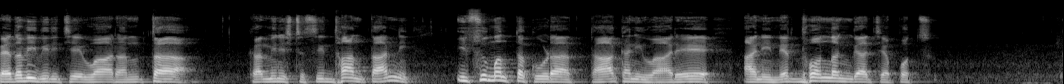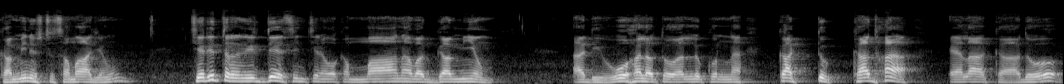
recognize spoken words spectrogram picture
పెదవి విరిచే వారంతా కమ్యూనిస్టు సిద్ధాంతాన్ని ఇసుమంత కూడా తాకని వారే. అని నిర్ద్వందంగా చెప్పొచ్చు. కమ్యూనిస్టు సమాజం చరిత్ర నిర్దేశించిన ఒక మానవ గమ్యం. అది ఊహలతో అల్లుకున్న కట్టు కథ ఎలా కాదో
